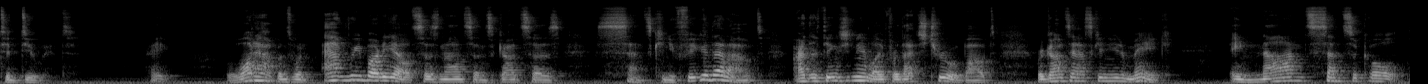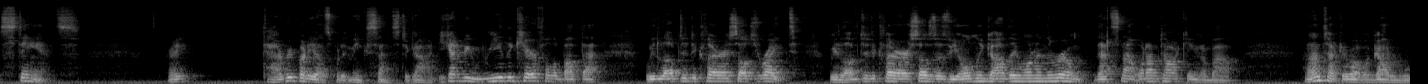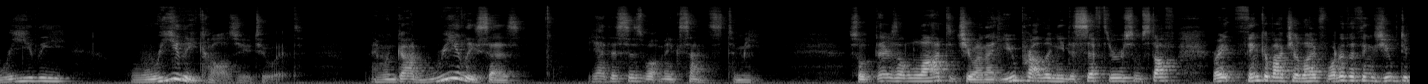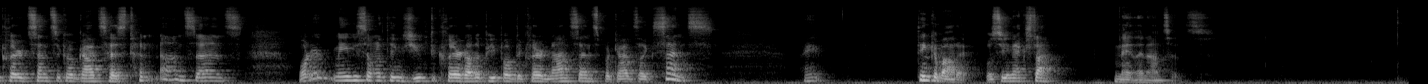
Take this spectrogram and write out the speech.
to do it. Right? What happens when everybody else says nonsense? God says sense. Can you figure that out? Are there things in your life where that's true about, where God's asking you to make a nonsensical stance, right? To everybody else, but it makes sense to God. You got to be really careful about that. We love to declare ourselves right. We love to declare ourselves as the only godly one in the room. That's not what I'm talking about. I'm talking about when God really, really calls you to it. And when God really says, yeah, this is what makes sense to me. So there's a lot to chew on that. You probably need to sift through some stuff, right? Think about your life. What are the things you've declared sensical? God says to nonsense. What are maybe some of the things you've declared other people have declared nonsense, but God's like sense, right? Think about it. We'll see you next time. Nightly Nonsense.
